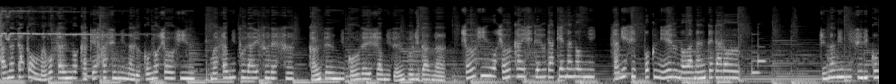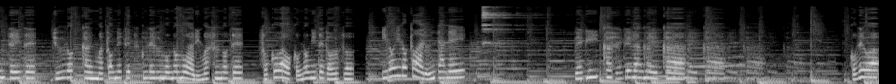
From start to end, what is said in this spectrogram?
あなたとお孫さんの架け橋になるこの商品、まさにプライスレス。完全に高齢者に全振りだな。商品を紹介してるだけなのに、詐欺師っぽく見えるのはなんでだろう？ちなみにシリコン製で、16巻まとめて作れるものもありますので、そこはお好みでどうぞ。色々とあるんだねベビーカステラメーカー。これは、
